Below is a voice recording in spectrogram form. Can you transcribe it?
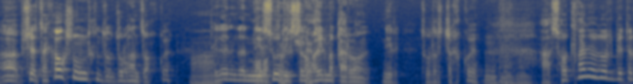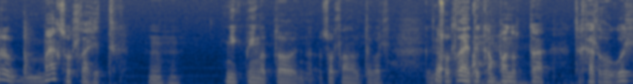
Аа биш захиа өгсөн өмнөх нь 600 байхгүй. Тэгээд ингээд нэрсүүд ихсэн 2000 гаруй нэр байгаа байхгүй. Аа судалгааны хувьд бол бид нар байнга судалгаа хийдэг. Нийгмийн одоо судалгаануудыг бол судалгаа хийдэг компаниудаа захиалга өгөөл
